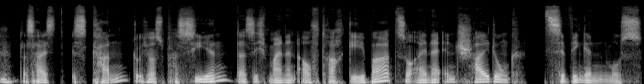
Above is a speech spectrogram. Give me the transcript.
Mhm. Das heißt, es kann durchaus passieren, dass ich meinen Auftraggeber zu einer Entscheidung zwingen muss.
